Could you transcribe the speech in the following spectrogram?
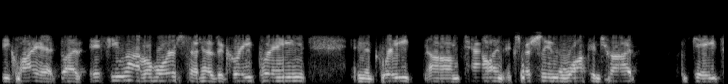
be quiet. But if you have a horse that has a great brain and a great um, talent, especially in the walk and trot gaits,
